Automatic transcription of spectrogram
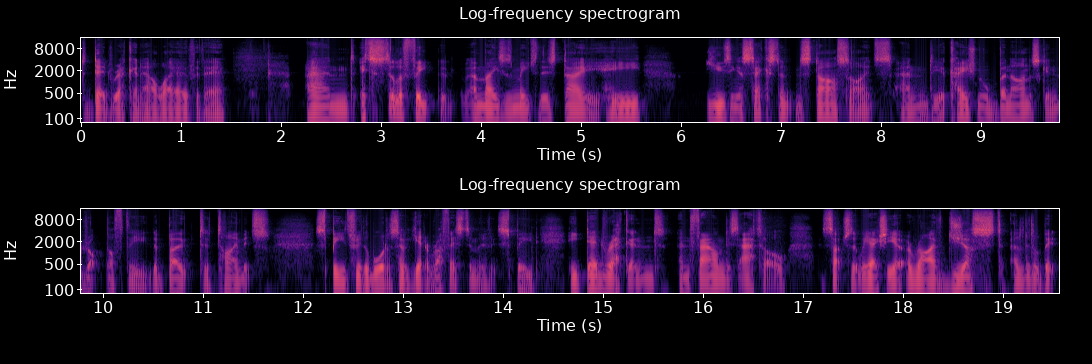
to dead reckon our way over there. And it's still a feat that amazes me to this day. He using a sextant and star sights and the occasional banana skin dropped off the, the boat to time its speed through the water so we get a rough estimate of its speed. He dead reckoned and found this atoll such that we actually arrived just a little bit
